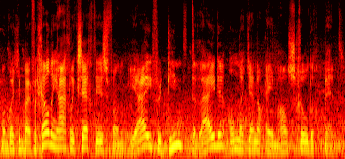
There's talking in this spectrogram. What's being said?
Want wat je bij vergelding eigenlijk zegt is van jij verdient te lijden omdat jij nou eenmaal schuldig bent.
